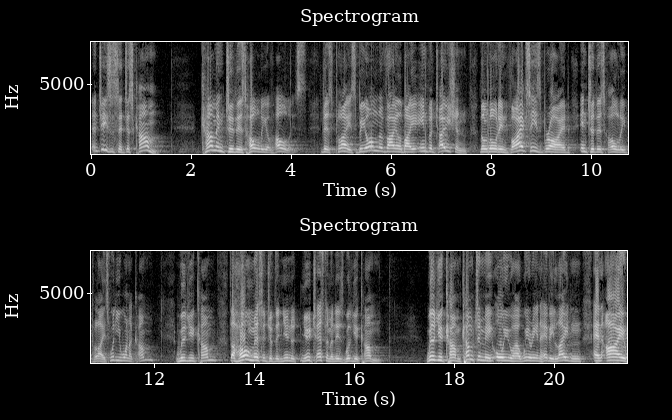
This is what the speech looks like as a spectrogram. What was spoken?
And Jesus said, just come. Come into this Holy of Holies this place. Beyond the veil, by invitation, the Lord invites his bride into this holy place. Will you want to come? Will you come? The whole message of the New Testament is Will you come? Will you come? Come to me, all you are weary and heavy laden, and I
